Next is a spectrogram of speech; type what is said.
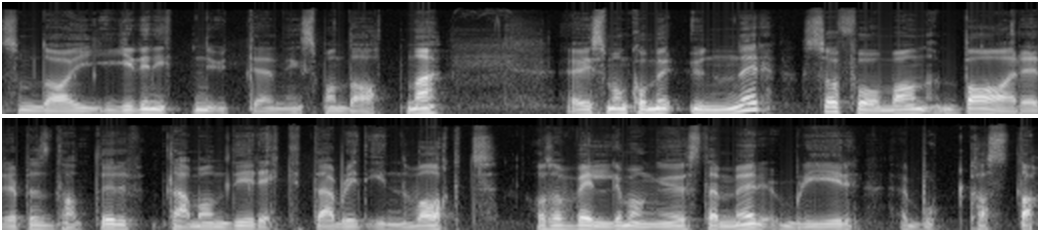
som da gir de 19 utjevningsmandatene. Hvis man kommer under, så får man bare representanter der man direkte er blitt innvalgt. Altså veldig mange stemmer blir bortkasta.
